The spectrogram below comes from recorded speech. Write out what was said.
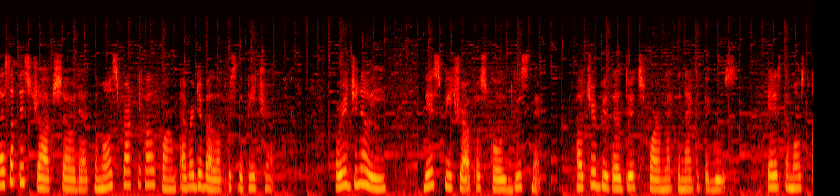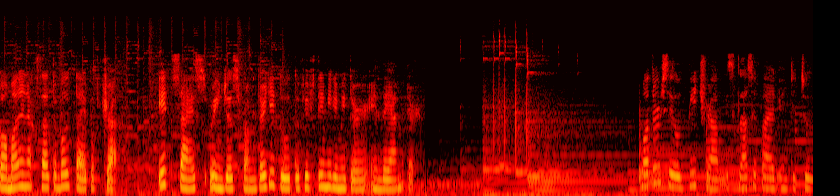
Tests of these traps show that the most practical form ever developed is the P-trap. Originally, this P-trap was called gooseneck, attributed to its form like the neck of the goose. It is the most common and acceptable type of trap. Its size ranges from 32 to 50 mm in diameter. Water-sealed P-trap is classified into two,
